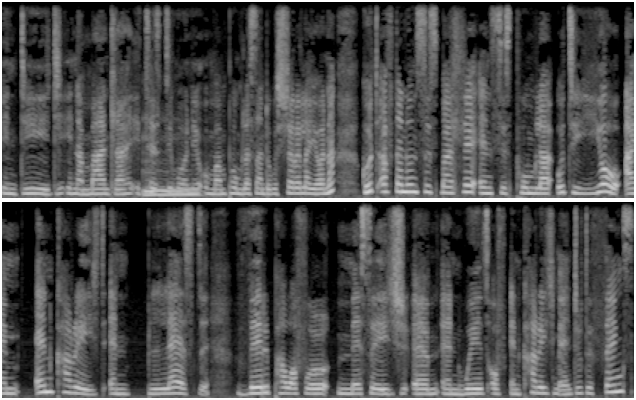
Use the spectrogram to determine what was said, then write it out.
indeed inamandla itestimony mm. umamphumla sanda kusharela yona good afternoon sisibahle and sisiphumla uthi yo i'm encouraged and blessed very powerful message um, and words of encouragement to the thanks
